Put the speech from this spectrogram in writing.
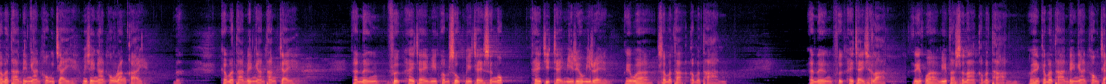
กรรมฐานเป็นงานของใจ ไม่ใช่งานของร่างกายนะกรรมฐานเป็นงานทางใจ อันหนึ่งฝึกให้ใจมีความสุขมีใจสงบ ให้จิตใจมีเรี่ยวมีแรง เรียกว่าสมถกรรมฐาน อันหนึ่งฝึกให้ใจฉลาด เรียกว่าวิปัสสนากรรมฐาน เพราะฉะนั้นกรรมฐานเป็นงานของใจ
